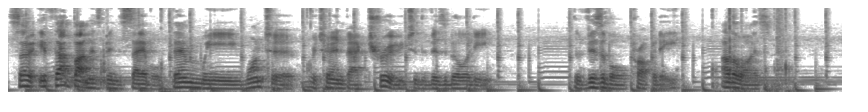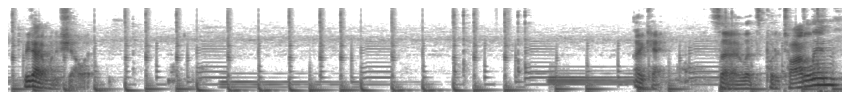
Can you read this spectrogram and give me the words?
So if that button has been disabled, then we want to return back true to the visibility, the visible property. Otherwise, we don't want to show it. Okay, so let's put a title in.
